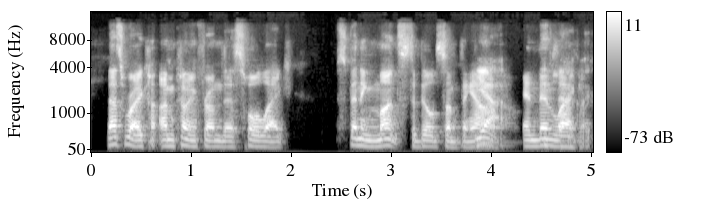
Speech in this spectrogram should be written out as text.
that's where I, am coming from. This whole like spending months to build something out, yeah, and then exactly. like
